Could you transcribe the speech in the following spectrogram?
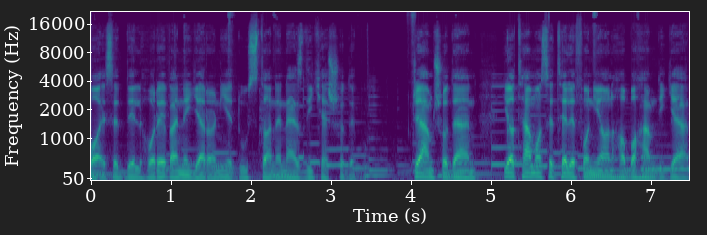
باعث دلهوره و نگرانی دوستان نزدیکش شده بود جمع شدن یا تماس تلفنی آنها با همدیگر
